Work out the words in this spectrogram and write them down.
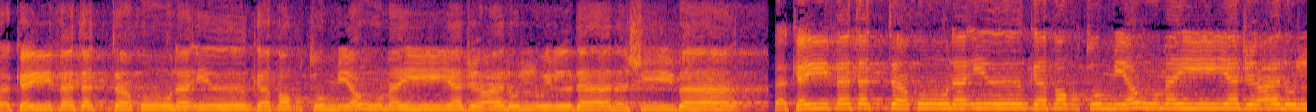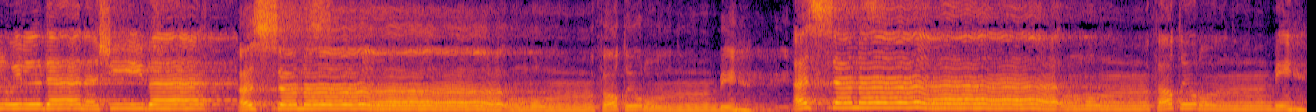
فكيف تتقون إن كفرتم يوما يجعل الولدان شيبا؟ فكيف تتقون إن كفرتم يوما يجعل الولدان شيبا؟ السماء منفطر به. السماء منفطر به.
